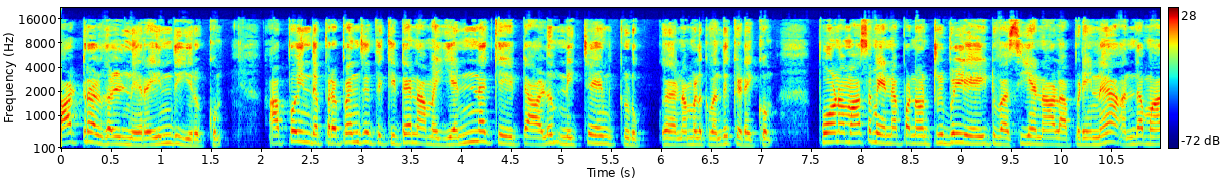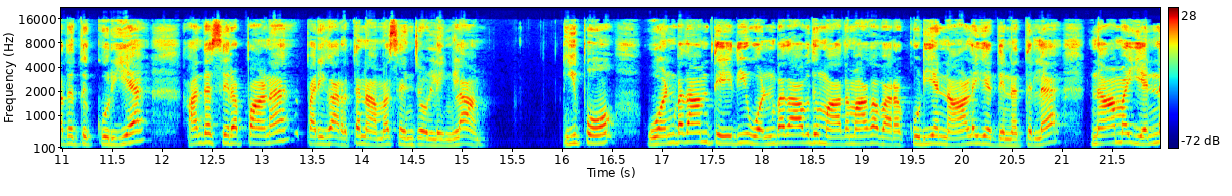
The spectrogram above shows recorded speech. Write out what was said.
ஆற்றல்கள் நிறைந்து இருக்கும். அப்போ இந்த பிரபஞ்சத்துக்கிட்ட நாம் என்ன கேட்டாலும் நிச்சயம் நம்மளுக்கு வந்து கிடைக்கும். போன மாதம் என்ன பண்ணோம்? ட்ரிபிள் எயிட் வசிய நாள் அப்படின்னு அந்த மாதத்துக்குரிய அந்த சிறப்பான பரிகாரத்தை நாம செஞ்சோம் இல்லைங்களா? இப்போ ஒன்பதாம் தேதி ஒன்பதாவது மாதமாக வரக்கூடிய நாளைய தினத்துல நாம என்ன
